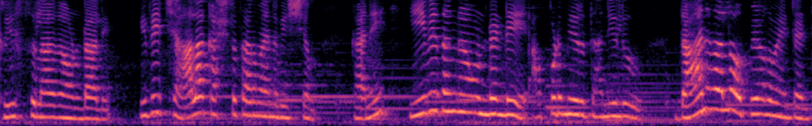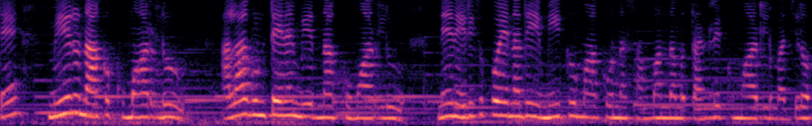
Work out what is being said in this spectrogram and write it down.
క్రీస్తులాగా ఉండాలి. ఇది చాలా కష్టతరమైన విషయం. కానీ ఈ విధంగా ఉండండి. అప్పుడు మీరు ధనియులు. దానివల్ల ఉపయోగం ఏంటంటే మీరు నాకు కుమారులు. అలాగుంటేనే మీరు నా కుమారులు. నేను ఇరిగిపోయినది మీకు మాకు ఉన్న సంబంధము తండ్రి కుమారుల మధ్యలో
